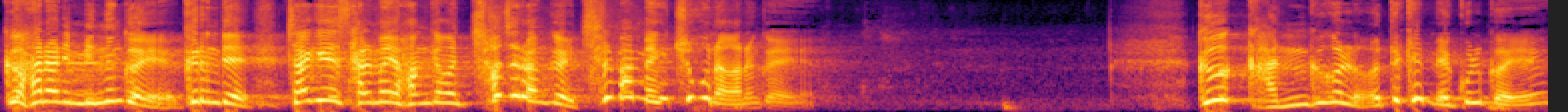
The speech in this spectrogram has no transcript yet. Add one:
그 하나님 믿는 거예요. 그런데 자기의 삶의 환경은 처절한 거예요. 7만 명이 죽어나가는 거예요. 그 간극을 어떻게 메꿀 거예요?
